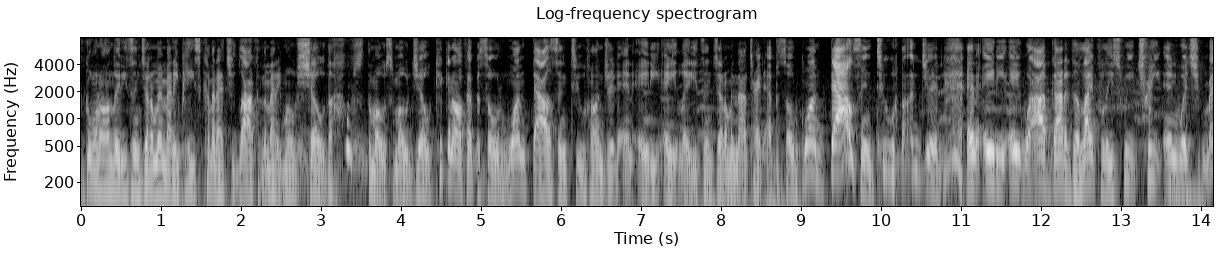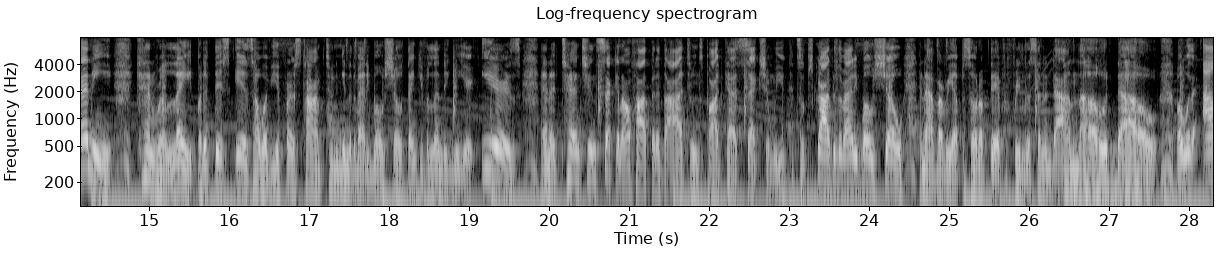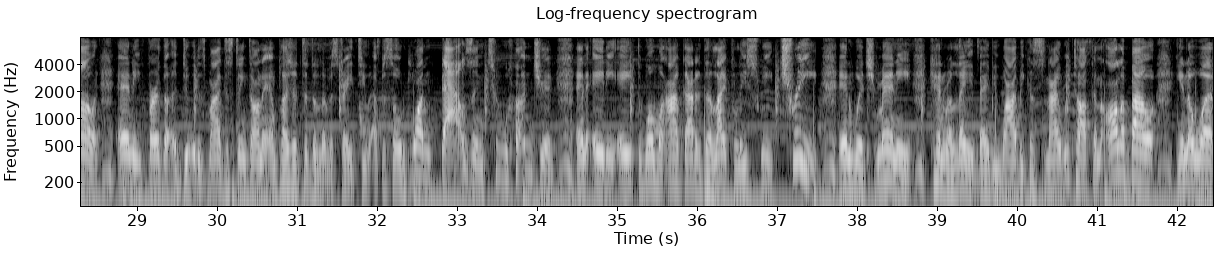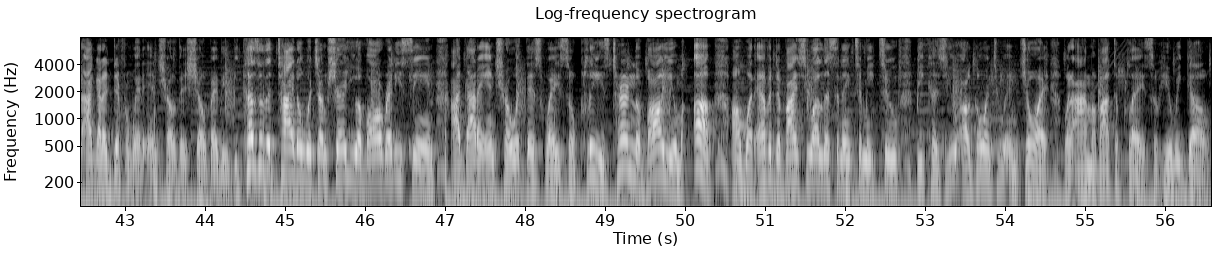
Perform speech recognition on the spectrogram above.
What's going on, ladies and gentlemen? Matty Pace coming at you live from the Matty Mo Show, the host, the most mojo, kicking off episode 1288, ladies and gentlemen. That's right, episode 1288, where I've got a delightfully sweet treat in which many can relate. But if this is, however, your first time tuning into the Matty Mo Show, thank you for lending me your ears and attention. Second off, hop in at the iTunes podcast section where you can subscribe to the Matty Mo Show and have every episode up there for free listen and download. No, but without any further ado, it is my distinct honor and pleasure to deliver straight to you episode 1288, the one where I've got a delightfully sweet treat in which many can relate, baby. Why? Because tonight we talking all about, you know what, I got a different way to intro this show, baby. Because of the title, which I'm sure you have already seen, I gotta intro it this way. So please turn the volume up on whatever device you are listening to me to because you are going to enjoy what I'm about to play. So here we go.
